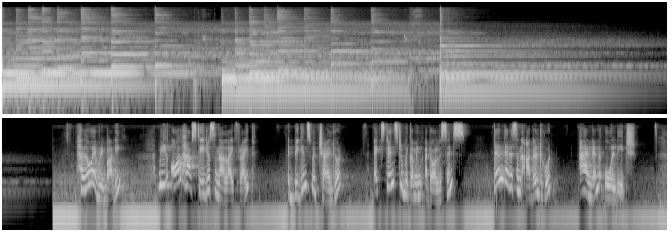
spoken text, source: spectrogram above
Hello, everybody. We all have stages in our life, right? It begins with childhood, extends to becoming adolescence, then there is an adulthood and an old age.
